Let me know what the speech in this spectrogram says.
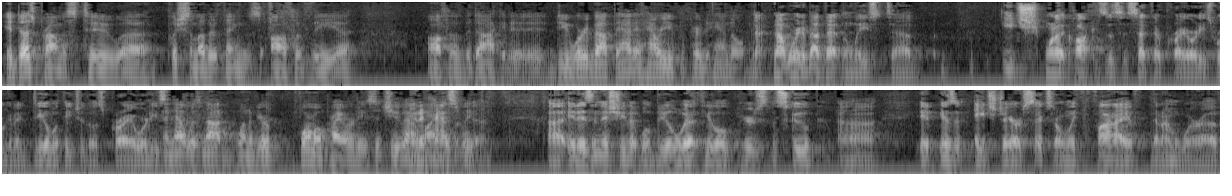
it does promise to uh, push some other things off of the uh, off of the docket. Uh, Do you worry about that, and how are you prepared to handle it? Not, not worried about that in the least. Uh, each one of the caucuses has set their priorities. We're going to deal with each of those priorities, And that was not one of your formal priorities that you outlined and it hasn't week. been. Uh, it is an issue that we'll deal with. You'll, here's the scoop. It isn't HJR 6. There are only five that I'm aware of.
